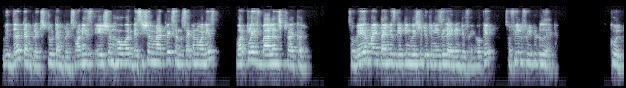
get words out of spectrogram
with the templates, two templates. One is Eisenhower decision matrix and the second one is work-life balance tracker. So where my time is getting wasted, you can easily identify. Okay. So feel free to do that. Cool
